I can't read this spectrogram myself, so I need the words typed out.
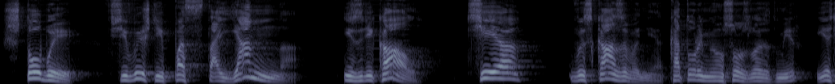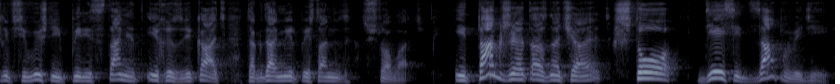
чтобы Всевышний постоянно изрекал те высказывания, которыми он создал этот мир. Если Всевышний перестанет их изрекать, тогда мир перестанет существовать. И также это означает, что 10 заповедей,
